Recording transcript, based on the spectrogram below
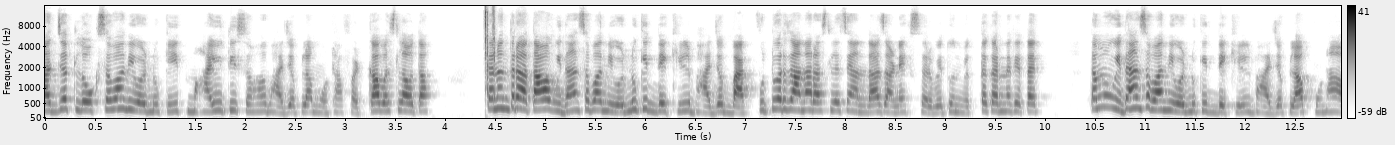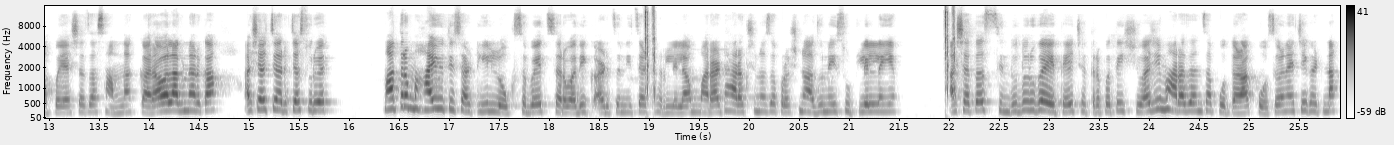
राज्यात लोकसभा निवडणुकीत महायुतीसह भाजपला मोठा फटका बसला होता. त्यानंतर आता विधानसभा निवडणुकीत देखील भाजप बॅकफुटवर जाणार असल्याचे अंदाज अनेक सर्वेतून व्यक्त करण्यात येत आहेत. त्यामुळे विधानसभा निवडणुकीत देखील भाजपला पुन्हा अपयशाचा सामना करावा लागणार का? अशा चर्चा सुरू आहेत. मात्र महायुतीसाठी लोकसभेत सर्वाधिक अडचणीचा ठरलेला मराठा आरक्षणाचा प्रश्न अजूनही सुटलेला नाहीये. अशातच सिंधुदुर्ग येथे छत्रपती शिवाजी महाराजांचा पुतळा कोसळण्याची घटना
